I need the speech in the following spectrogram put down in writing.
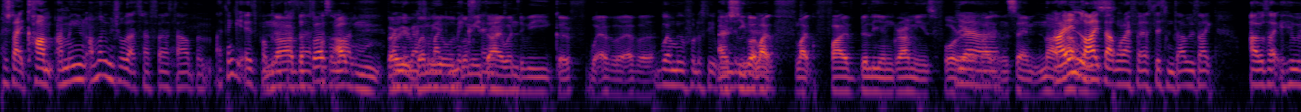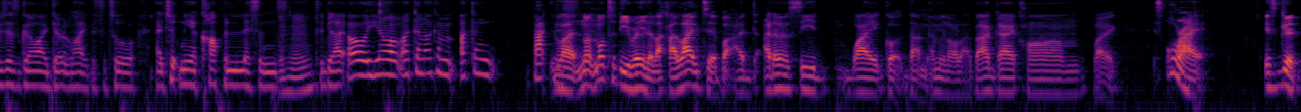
just like come, I mean, I'm not even sure that's her first album. I think it is probably No, like her the first album, and very, the when we like, all- when we die, when do we go? f- Whatever, whatever. when we fall asleep. And she got like f- like five billion Grammys for Yeah. it, like in the same. No, I didn't like that when I first listened. I was like, I was like, who is this girl? I don't like this at all. And it took me a couple of listens Mhm. to be like, oh, you know, I can, I can, I can back this. like not not to derail it. Like I liked it, but I, I don't see why it got that. I mean, all like bad guy, calm. Like it's all right. It's good.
